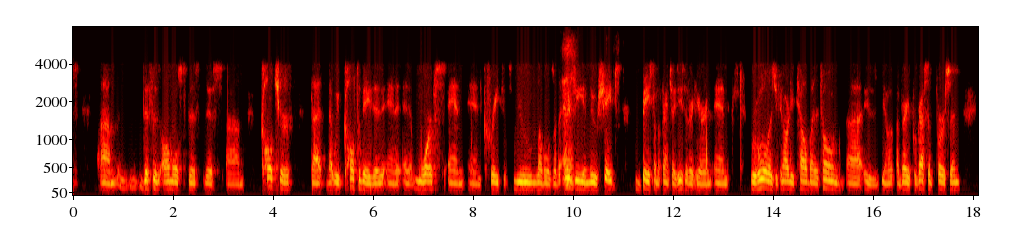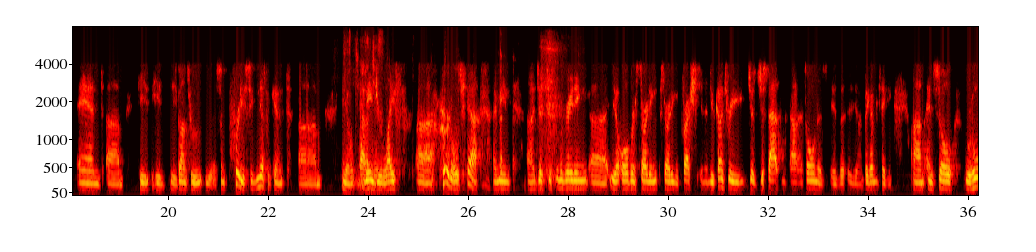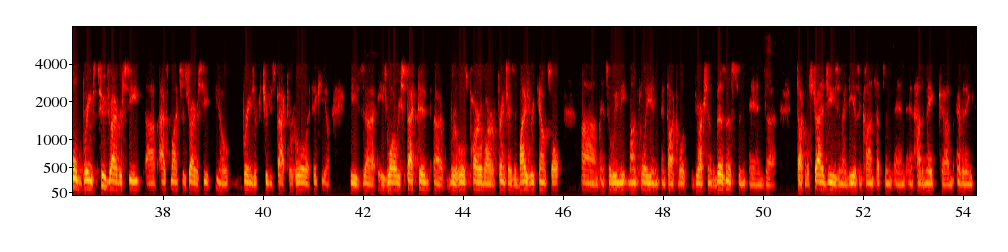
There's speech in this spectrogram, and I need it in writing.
um, this is almost this this um, culture that that we've cultivated and it, and it morphs and and creates its new levels of energy and new shapes based on the franchisees that are here. And, and Rahul, as you can already tell by the tone, uh, is you know a very progressive person and um, he, he he's gone through some pretty significant um, you know major life uh, hurdles. Yeah, I mean, uh, just just immigrating, uh, you know, over starting starting fresh in a new country, just just that on its own is is a, you know, a big undertaking. Um, and so Rahul brings to driver's seat uh, as much as driver's seat, you know, brings or contributes back to Rahul. I think you know he's uh, he's well respected. Uh, Rahul is part of our franchise advisory council. Um, and so we meet monthly and, and, talk about the direction of the business and, and uh, talk about strategies and ideas and concepts and, and, and how to make um, everything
